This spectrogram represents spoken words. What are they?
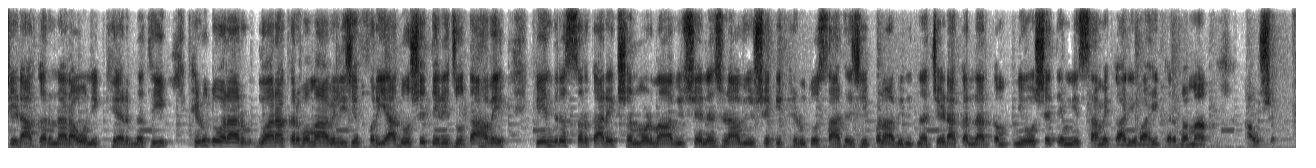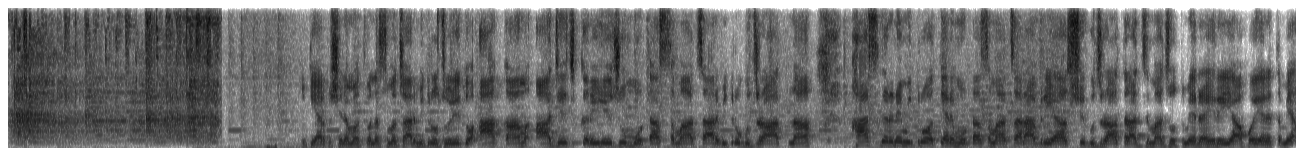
ચેડા કરનારાઓની ખેર નથી. ખેડૂતો દ્વારા કરવામાં આવેલી જે ફરિયાદો છે તેને જોતા હવે કેન્દ્ર સરકાર એક્શન મોડમાં આવ્યું છે અને જણાવ્યું છે કે ખેડૂતો સાથે જે પણ આવી રીતના ચેડા કરનાર કંપનીઓ છે તેમની સામે કાર્યવાહી કરવામાં આવશે. તો ત્યાર પછીના મહત્વના સમાચાર મિત્રો જોઈએ તો આ કામ આજે જ કરી લેજો મોટા સમાચાર. મિત્રો, ગુજરાતના ખાસ કરીને મિત્રો અત્યારે મોટા સમાચાર આવી રહ્યા છે. ગુજરાત રાજ્યમાં જો તમે રહી રહ્યા હોય અને તમે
